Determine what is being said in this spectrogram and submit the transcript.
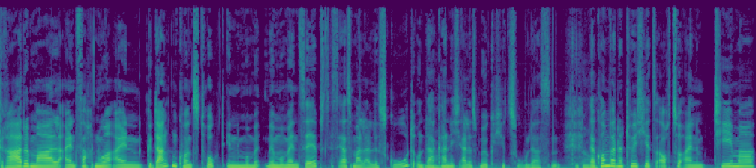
gerade mal einfach nur ein Gedankenkonstrukt. In, Im Moment selbst ist erstmal alles gut und da kann ich alles Mögliche zulassen. Genau. Da kommen wir natürlich jetzt auch zu einem Thema,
